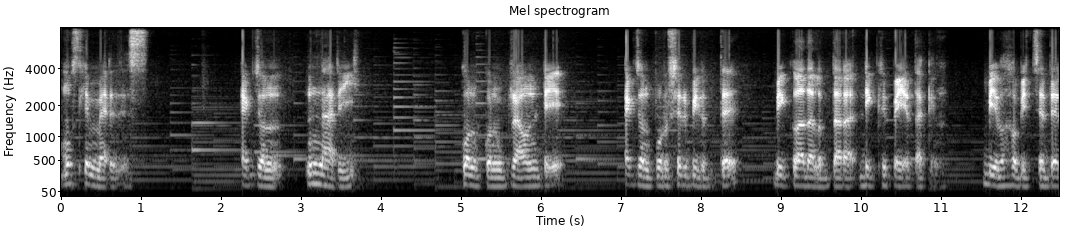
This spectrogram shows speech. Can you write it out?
মুসলিম ম্যারেজেস একজন নারী কোন কোন গ্রাউন্ডে একজন পুরুষের বিরুদ্ধে বিজ্ঞ আদালত দ্বারা ডিগ্রি পেয়ে থাকেন। বিবাহ বিচ্ছেদের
